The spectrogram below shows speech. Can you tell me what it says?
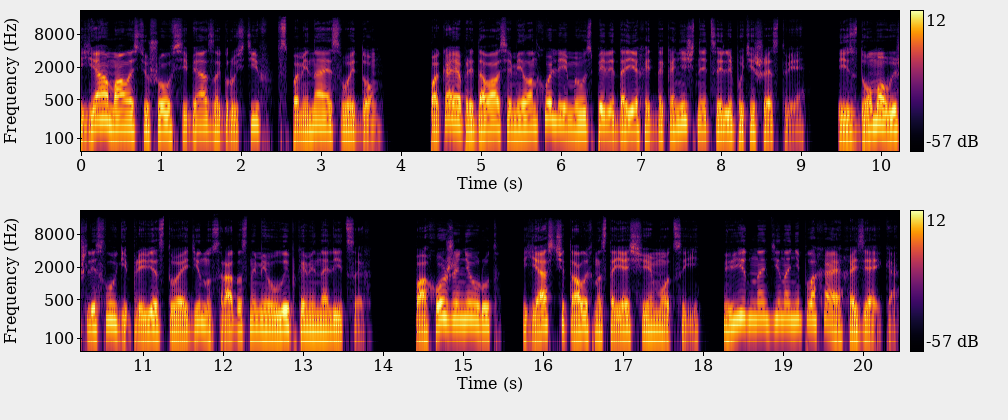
Я малость ушел в себя, загрустив, вспоминая свой дом. Пока я предавался меланхолии, мы успели доехать до конечной цели путешествия. Из дома вышли слуги, приветствуя Дину с радостными улыбками на лицах. Похоже, не врут. Я считал их настоящие эмоции. Видно, Дина неплохая хозяйка.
